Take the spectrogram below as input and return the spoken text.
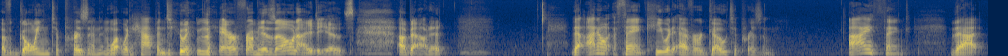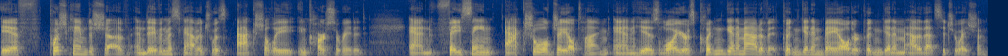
of going to prison and what would happen to him there from his own ideas about it that I don't think he would ever go to prison. I think that if push came to shove and David Miscavige was actually incarcerated, and facing actual jail time, and his lawyers couldn't get him out of it, couldn't get him bailed, or couldn't get him out of that situation,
